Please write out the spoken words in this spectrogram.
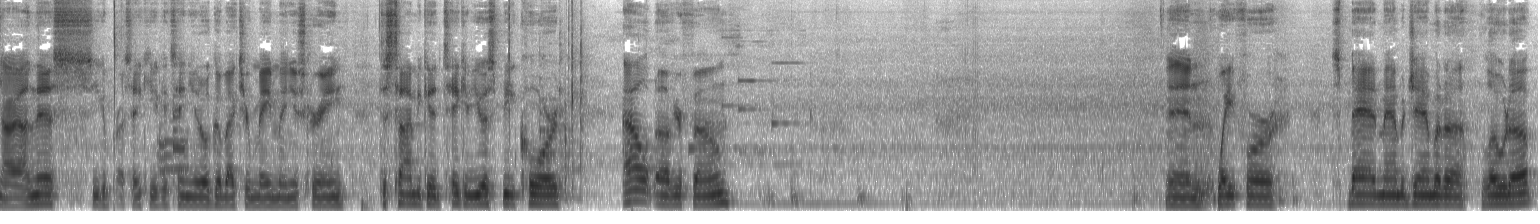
Alright, on this, you can press A key to continue. It'll go back to your main menu screen. This time you could take your USB cord out of your phone and wait for this bad Mamba Jamba to load up.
